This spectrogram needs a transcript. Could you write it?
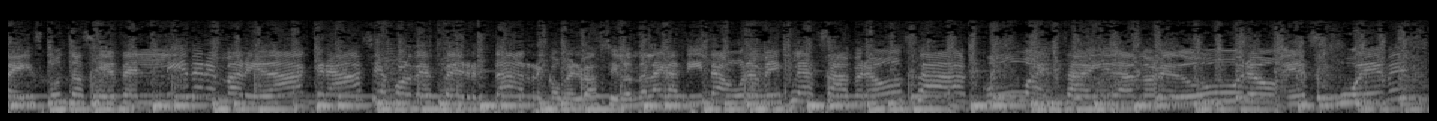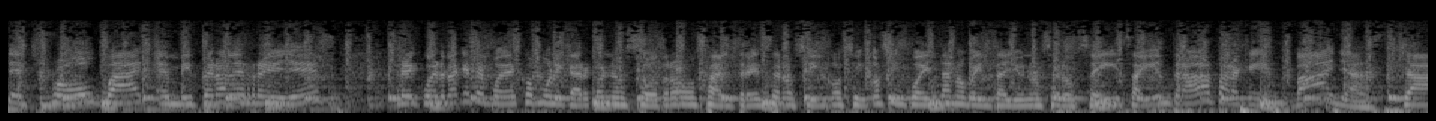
106.7, líder en variedad. Gracias por despertar con el vacilón de la gatita. Una mezcla sabrosa. Cuba está ahí dándole duro. Es jueves de Throwback en víspera de Reyes. Recuerda que te puedes comunicar con nosotros al 305-550-9106. Hay entrada para que vayas ya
